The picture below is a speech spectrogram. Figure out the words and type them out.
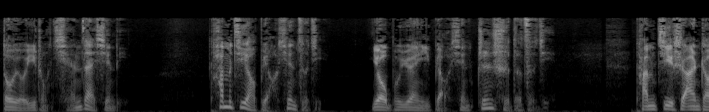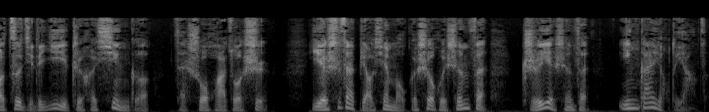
都有一种潜在心理，他们既要表现自己，又不愿意表现真实的自己。他们既是按照自己的意志和性格在说话做事，也是在表现某个社会身份、职业身份应该有的样子。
